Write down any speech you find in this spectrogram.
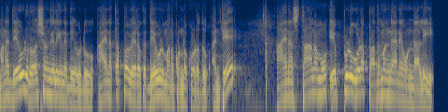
మన దేవుడు రోషం కలిగిన దేవుడు ఆయన తప్ప వేరొక దేవుడు మనకు ఉండకూడదు. అంటే ఆయన స్థానము ఎప్పుడు కూడా ప్రథమంగానే ఉండాలి.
